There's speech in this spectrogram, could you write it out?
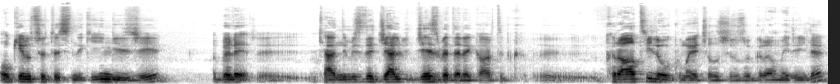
okyanus ötesindeki İngilizceyi böyle e, kendimizde cel, cezbederek artık e, kıraatıyla okumaya çalışırız o grameriyle.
